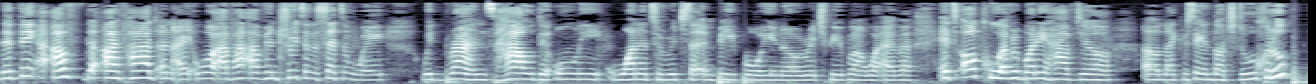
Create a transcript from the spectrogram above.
the thing I've the, I've had and I well I've I've been treated a certain way with brands how they only wanted to reach certain people, you know, rich people and whatever. It's all cool. Everybody have their uh, like we say in Dutch doelgroep.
